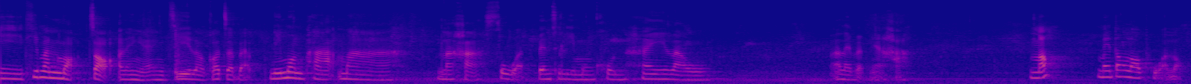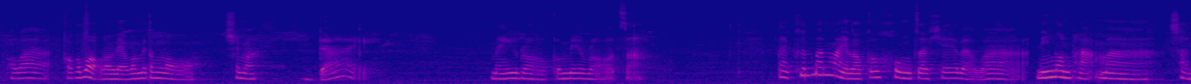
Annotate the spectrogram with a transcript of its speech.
ดีที่มันเหมาะเจาะอะไรเงี้ยจริงๆเราก็จะแบบนิมนต์พระมานะคะ สวดเป็นสิริมงคลให้เราอะไรแบบเนี้ยค่ะเนาะไม่ต้องรอผัวหรอก เพราะว่าเขาก็บอกเราแล้วว่าไม่ต้องรอใช่ไหมได้ ไม่รอก็ไม่รอจ้ะแต่ขึ้นบ้านใหม่เราก็คงจะแค่แบบว่า นิมนต์พระมาฉัน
